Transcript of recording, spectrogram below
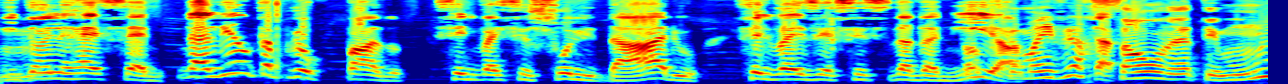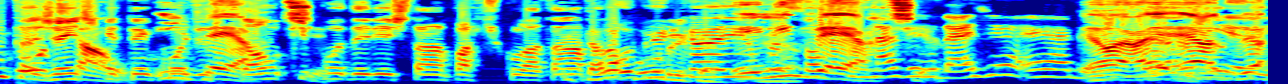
Então ele recebe. Ali não está preocupado se ele vai ser solidário, se ele vai exercer cidadania. Que é uma inversão, né? Tem muita Total, gente que tem condição inverte. que poderia estar na particular, tá na, tá na pública, e Ele pessoal- inverte. Na verdade, é a É, grande a- é, a-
